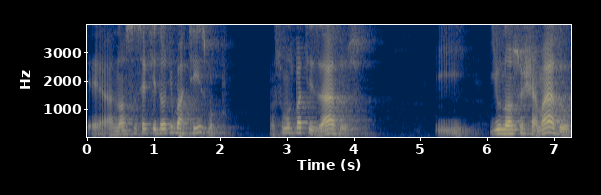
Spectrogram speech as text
É a nossa certidão de batismo. Nós somos batizados. E, e o nosso chamado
